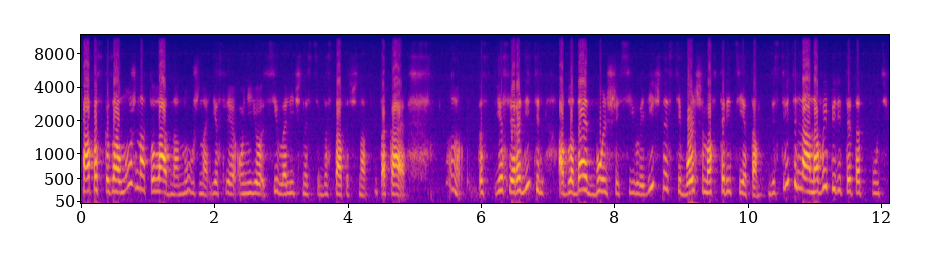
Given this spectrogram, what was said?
папа сказал нужно, то ладно, нужно, если у нее сила личности достаточно такая если родитель обладает большей силой личности, большим авторитетом. Действительно, она выберет этот путь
